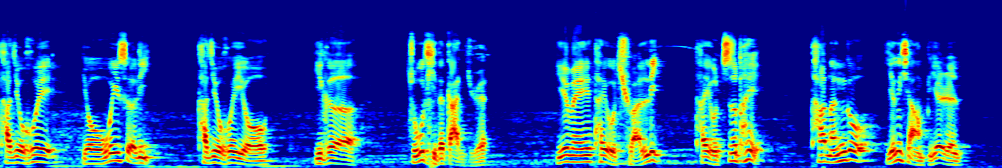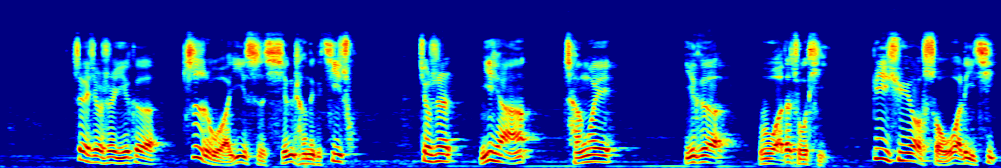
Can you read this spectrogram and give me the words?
他就会有威慑力，他就会有一个主体的感觉，因为他有权力。他有支配，他能够影响别人，这就是一个自我意识形成的一个基础。就是你想成为一个我的主体，必须要手握利器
